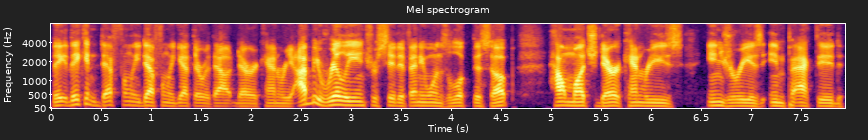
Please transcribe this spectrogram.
they, they can definitely, definitely get there without Derrick Henry. I'd be really interested if anyone's looked this up, how much Derrick Henry's injury has impacted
